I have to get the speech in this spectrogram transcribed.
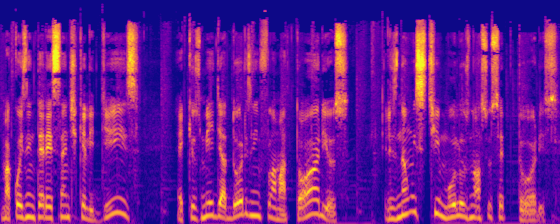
Uma coisa interessante que ele diz é que os mediadores inflamatórios, eles não estimulam os nossos receptores.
